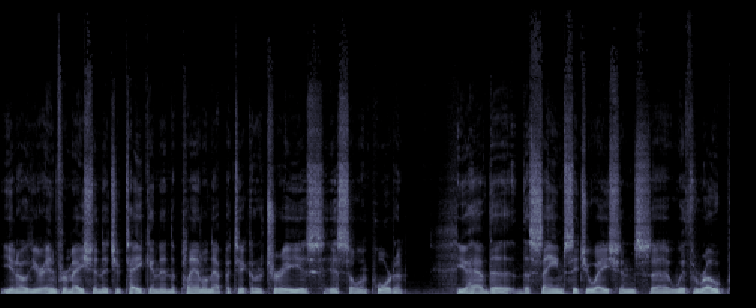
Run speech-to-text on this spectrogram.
you know your information that you've taken and the plan on that particular tree is is so important. You have the the same situations uh, with rope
